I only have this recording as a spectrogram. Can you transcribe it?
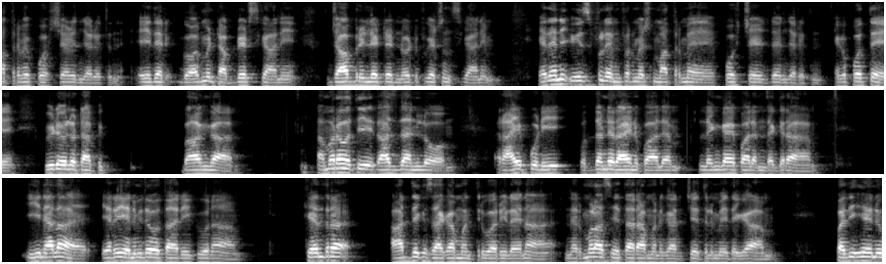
మాత్రమే పోస్ట్ చేయడం జరుగుతుంది. ఏదర్ గవర్నమెంట్ అప్డేట్స్ కానీ జాబ్ రిలేటెడ్ నోటిఫికేషన్స్ కానీ ఏదైనా యూజ్ఫుల్ ఇన్ఫర్మేషన్ మాత్రమే పోస్ట్ చేయడం జరుగుతుంది. ఇకపోతే వీడియోలో టాపిక్ భాగంగా అమరావతి రాజధానిలో రాయపూడి ఉద్దండి రాయనపాలెం లింగాయపాలెం దగ్గర ఈ నెల ఇరవై ఎనిమిదవ తారీఖున కేంద్ర ఆర్థిక శాఖ మంత్రి వర్యులైన నిర్మలా సీతారామన్ గారి చేతుల మీదుగా పదిహేను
